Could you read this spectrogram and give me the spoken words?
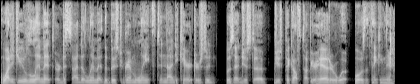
why did you limit or decide to limit the boostagram length to 90 characters? Did, was that just a just pick off the top of your head or what what was the thinking there?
